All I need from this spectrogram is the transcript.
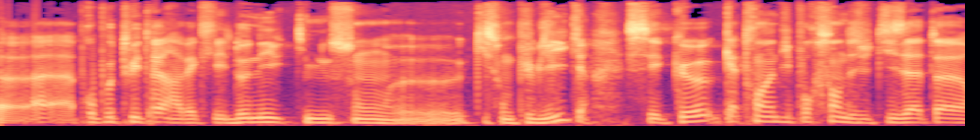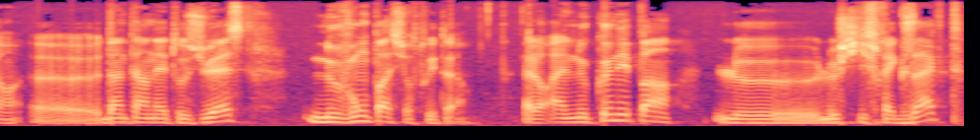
euh, à propos de Twitter avec les données qui nous sont euh, qui sont publiques, c'est que 90% des utilisateurs euh, d'internet aux US ne vont pas sur Twitter. Alors elle ne connaît pas le, le chiffre exact,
